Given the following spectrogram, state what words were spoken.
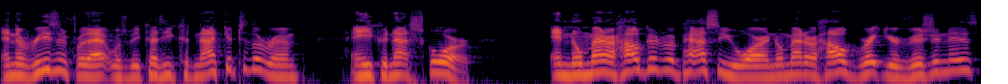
And the reason for that was because he could not get to the rim and he could not score. And no matter how good of a passer you are, and no matter how great your vision is,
